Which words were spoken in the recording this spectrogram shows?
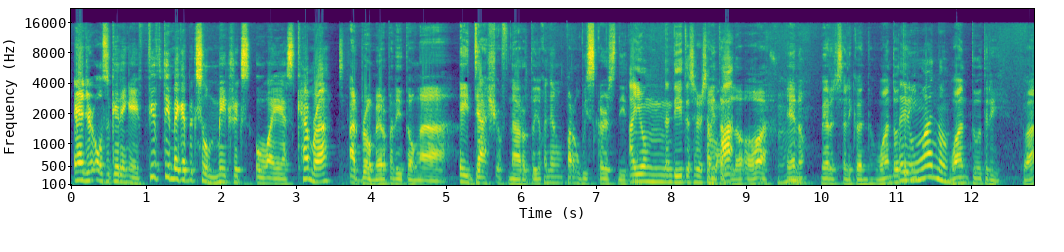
And you're also getting a 50 megapixel matrix OIS camera. At bro, meron pa ditong uh, a dash of Naruto. Yung kanyang parang whiskers dito. Ay, yung nandito sir sa May mukha. tatlo, oo. Ayan, no? Meron siya sa likod. 1, 2, 3. Ay, yung ano? 1, 2, 3. Diba?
